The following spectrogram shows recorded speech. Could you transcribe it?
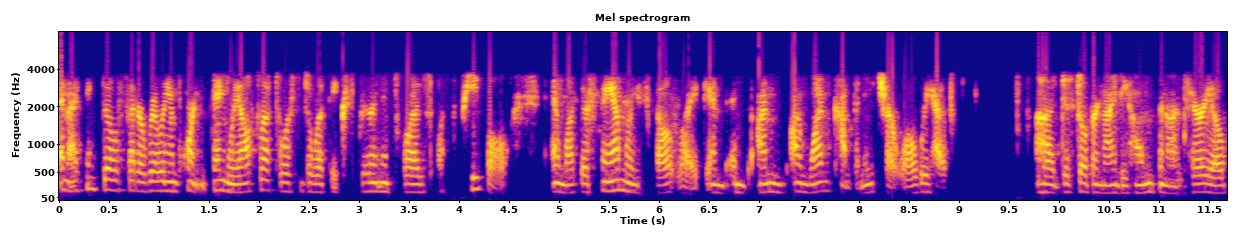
And I think Bill said a really important thing. We also have to listen to what the experience was of people and what their families felt like. And, and I'm on one company, Chartwell, we have uh, just over 90 homes in Ontario.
